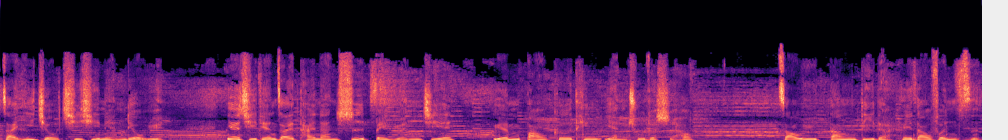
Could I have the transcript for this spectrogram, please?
在一九七七年六月，叶启田在台南市北园街元宝歌厅演出的时候，遭遇当地的黑道分子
